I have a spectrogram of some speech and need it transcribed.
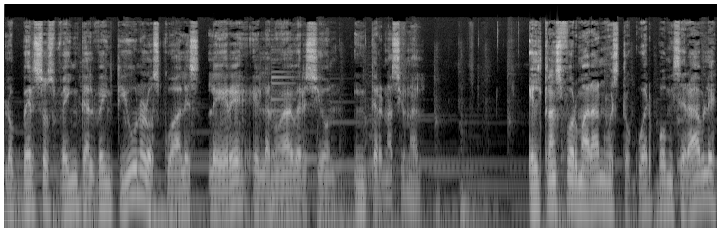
los versos 20 al 21, los cuales leeré en la nueva versión internacional. Él transformará nuestro cuerpo miserable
